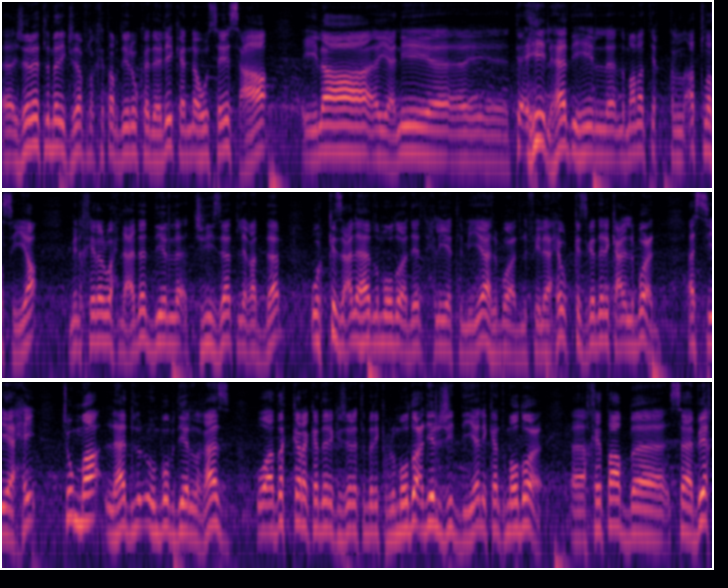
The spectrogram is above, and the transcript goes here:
جلاله الملك جاء في الخطاب ديالو كذلك أنه سيسعى إلى يعني تأهيل هذه المناطق الأطلسية من خلال واحد العدد ديال التجهيزات اللي غدار وركز على هذا الموضوع ديال تحليه المياه البعد الفلاحي وركز كذلك على البعد السياحي. ثم لهذه الأنبوب ديال الغاز وذكر كذلك جلاله الملك بالموضوع ديال الجدية اللي كانت موضوع آه، خطاب آه، سابق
